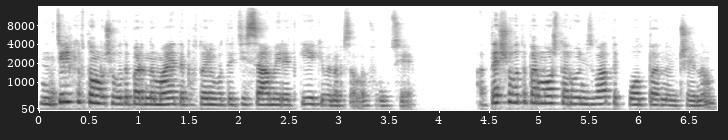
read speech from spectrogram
Не тільки в тому, що ви тепер не маєте повторювати ті самі рядки, які ви написали в функції, а те, що ви тепер можете організувати код певним чином,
